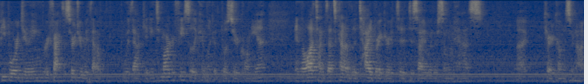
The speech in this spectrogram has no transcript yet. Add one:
people were doing refractive surgery without without getting tomography, so they couldn't look at the posterior cornea. And a lot of times that's kind of the tiebreaker to decide whether someone has keratoconus or not.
